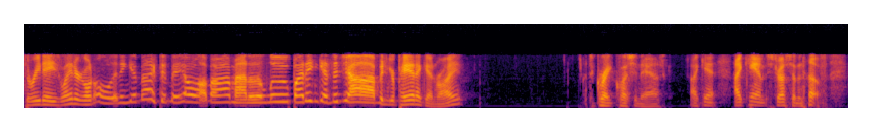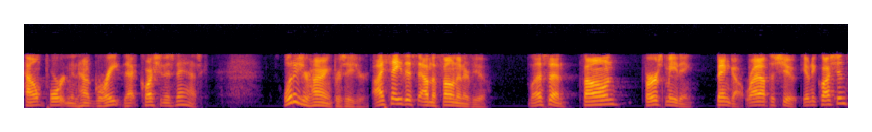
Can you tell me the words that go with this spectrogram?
3 days later going, "Oh, they didn't get back to me. Oh, I'm, I'm out of the loop. I didn't get the job." And you're panicking, right? It's a great question to ask. I can't I can't stress it enough how important and how great that question is to ask. What is your hiring procedure? I say this on the phone interview. Listen, phone, first meeting, bingo, right off the shoot. Do you have any questions?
